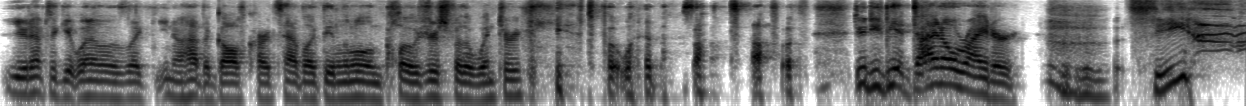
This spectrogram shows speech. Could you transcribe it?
You'd have to get one of those, like you know how the golf carts have like the little enclosures for the winter. you have to put one of those on top of. Dude, you'd be a dino rider. See,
